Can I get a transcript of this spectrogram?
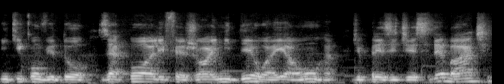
em que convidou Zé Poli, Feijó e me deu aí a honra de presidir esse debate.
